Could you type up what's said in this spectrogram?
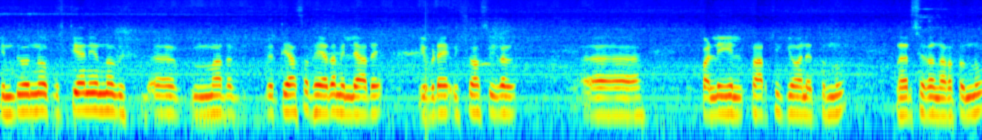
ഹിന്ദു എന്നോ ക്രിസ്ത്യാനി എന്നോ മത വ്യത്യാസ ഭേദമില്ലാതെ ഇവിടെ വിശ്വാസികൾ പള്ളിയിൽ പ്രാർത്ഥിക്കുവാൻ എത്തുന്നു നേർച്ചകൾ നടത്തുന്നു.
